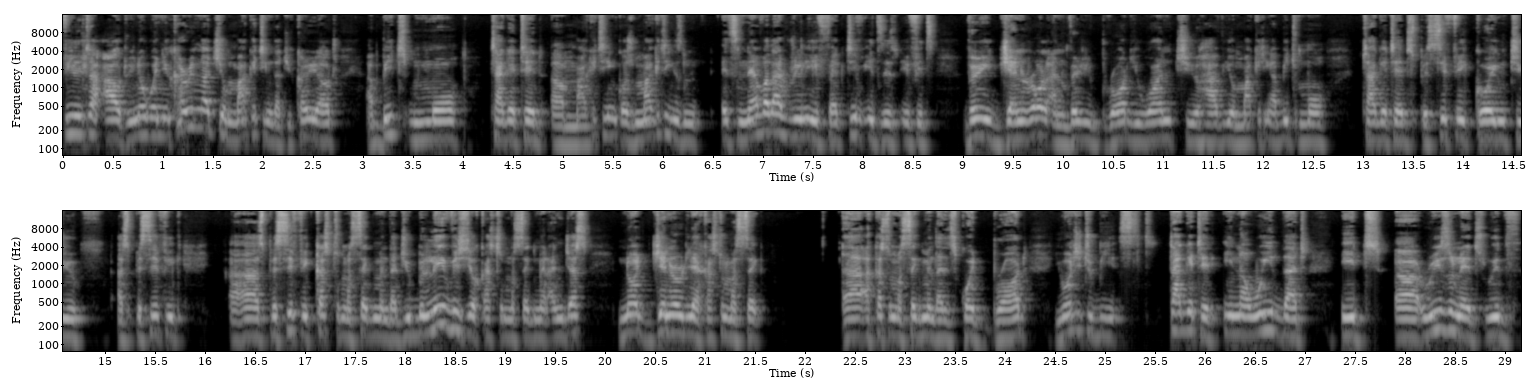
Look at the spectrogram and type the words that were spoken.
filter out. You know, when you're carrying out your marketing, that you carry out a bit more targeted uh, marketing, because marketing is it's never that really effective. It's if it's very general and very broad. You want to have your marketing a bit more targeted, specific, going to a specific a specific customer segment that you believe is your customer segment, and just not generally a customer seg uh, a customer segment that is quite broad. You want it to be targeted in a way that it uh, resonates with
